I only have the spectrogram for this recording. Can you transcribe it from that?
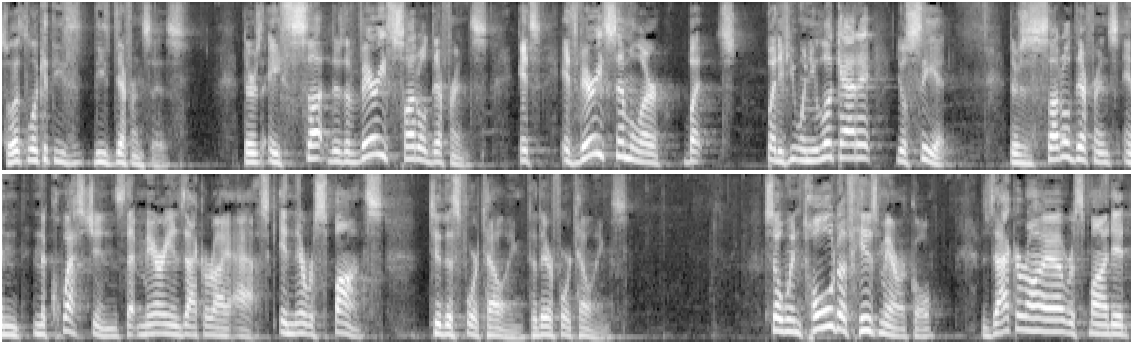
So let's look at these, these differences. There's a, su- there's a very subtle difference. It's, it's very similar, but, but if you, when you look at it, you'll see it. There's a subtle difference in, in the questions that Mary and Zechariah ask, in their response to this foretelling, to their foretellings. So when told of his miracle, Zechariah responded,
